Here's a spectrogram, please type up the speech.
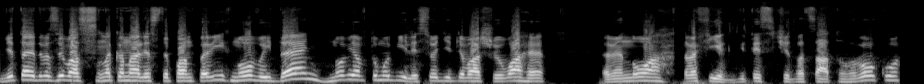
Вітаю, друзі, вас на каналі Степан Пиріг. Новий день, нові автомобілі. Сьогодні для вашої уваги Renault Trafic 2020 року.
